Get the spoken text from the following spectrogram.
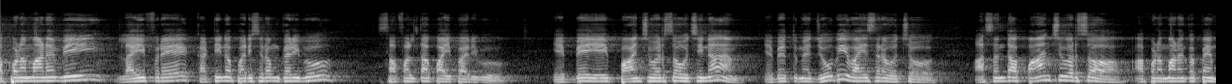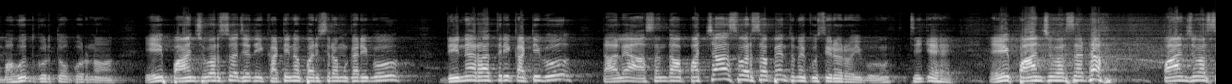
ଆପଣମାନେ ବି ଲାଇଫ୍ରେ କଠିନ ପରିଶ୍ରମ କରିବୁ ସଫଳତା ପାଇପାରିବୁ ଏବେ ଏଇ ପାଞ୍ଚ ବର୍ଷ ଅଛି ନା ଏବେ ତୁମେ ଯେଉଁ ବି ବୟସରେ ଅଛ आसंता पांच वर्ष आपण मानक बहुत गुरुत्वपूर्ण ये पांच वर्ष जदि कठिन पिश्रम करू दिन रात्रि काटबू ताल आसंता पचास वर्ष पर तुम्हें खुशी रोबू ठीक है ये पांच वर्षटा पांच वर्ष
